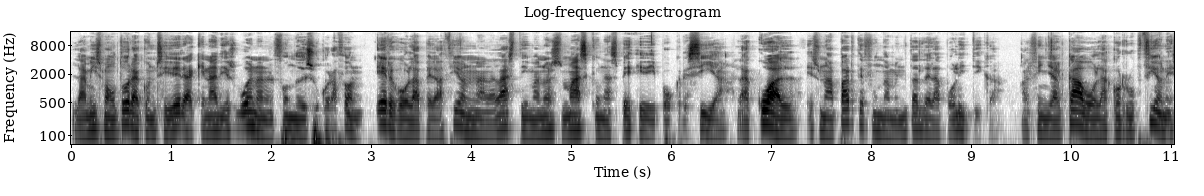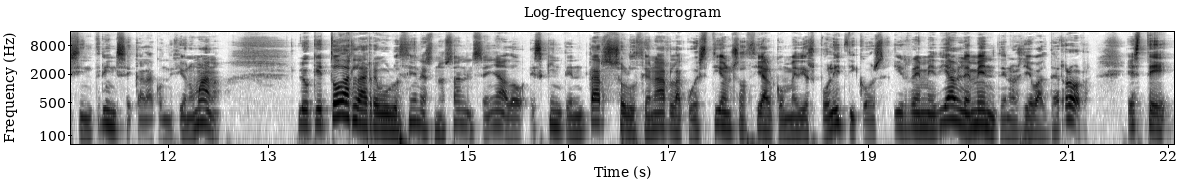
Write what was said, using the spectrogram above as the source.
La misma autora considera que nadie es bueno en el fondo de su corazón, ergo la apelación a la lástima no es más que una especie de hipocresía, la cual es una parte fundamental de la política. Al fin y al cabo, la corrupción es intrínseca a la condición humana. Lo que todas las revoluciones nos han enseñado es que intentar solucionar la cuestión social con medios políticos irremediablemente nos lleva al terror. Este,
